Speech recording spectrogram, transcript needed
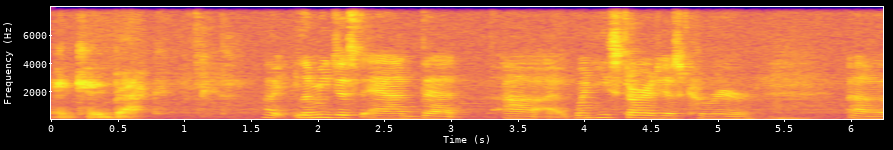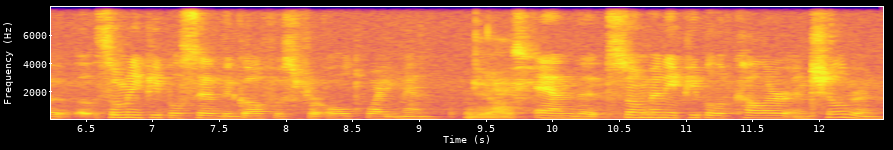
and came back. Uh, let me just add that uh, when he started his career, uh, so many people said the golf was for old white men, Yes. and that so many people of color and children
